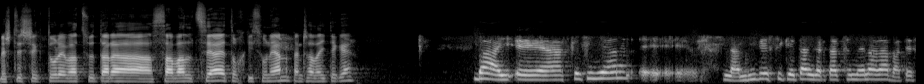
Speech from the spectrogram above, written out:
beste sektore batzuetara zabaltzea etorkizunean, pentsa daiteke? Bai, e, azken finean, e, lanbide ziketan gertatzen dena da, batez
